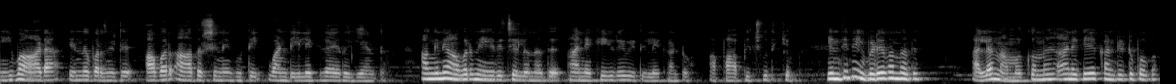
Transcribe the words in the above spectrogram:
നീ വാടാ എന്ന് പറഞ്ഞിട്ട് അവർ ആദർശിനെ കൂട്ടി വണ്ടിയിലേക്ക് കയറുകയാണ് കേട്ടോ. അങ്ങനെ അവർ നേരെ ചെല്ലുന്നത് അനഘയുടെ വീട്ടിലേക്കാണ് കേട്ടോ. അപ്പം അപ്പി ചോദിക്കും എന്തിനാ ഇവിടെ വന്നത്? അല്ല നമുക്കൊന്ന് അനഘയെ കണ്ടിട്ട് പോകാം.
